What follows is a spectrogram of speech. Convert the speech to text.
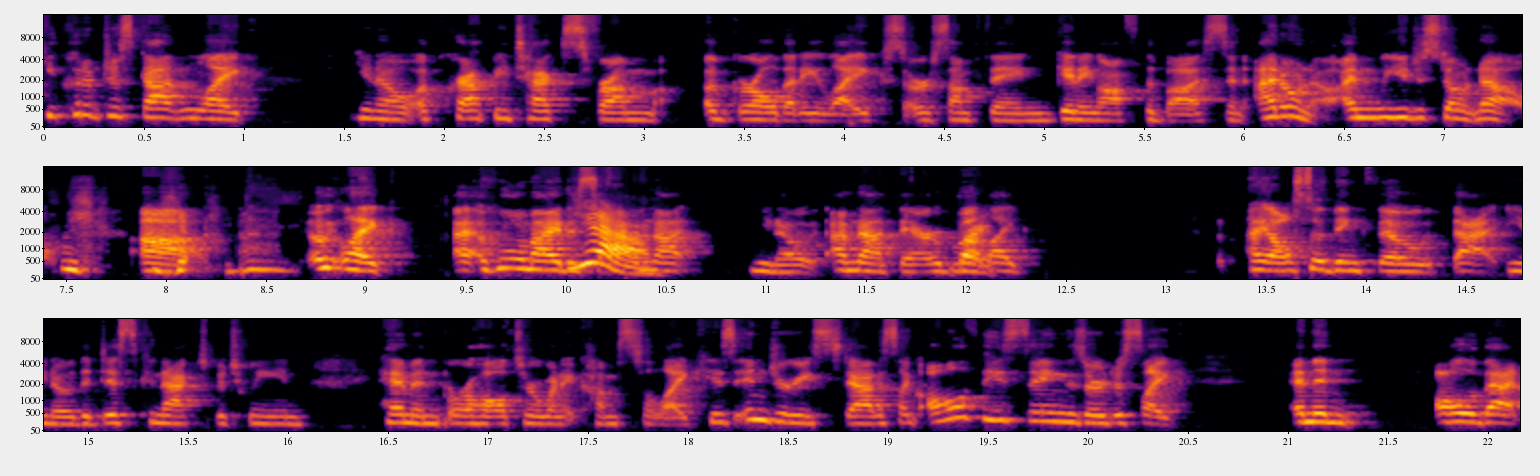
he could have just gotten like you know, a crappy text from a girl that he likes or something getting off the bus. And I don't know. I mean, you just don't know. Um, yeah. Like, uh, who am I to yeah. say? I'm not, you know, I'm not there. But right. like, I also think though that, you know, the disconnect between him and Berhalter when it comes to like his injury status, like all of these things are just like, and then all of that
